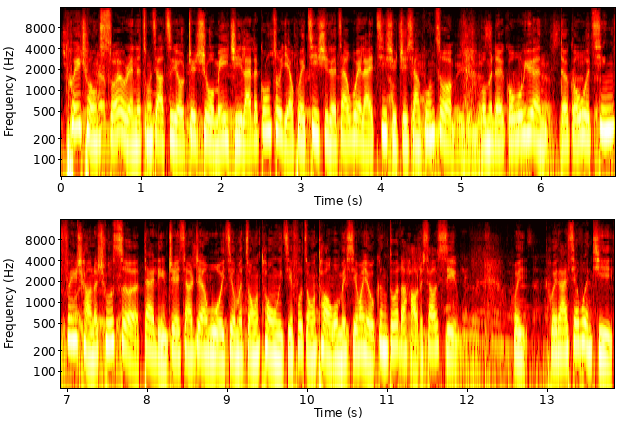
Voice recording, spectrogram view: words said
推崇所有人的宗教自由，这是我们一直以来的工作，也会继续的在未来继续这项工作。我们的国务院的国务卿非常的出色，带领这项任务，以及我们总统以及副总统，我们希望有更多的好的消息，会回答一些问题。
